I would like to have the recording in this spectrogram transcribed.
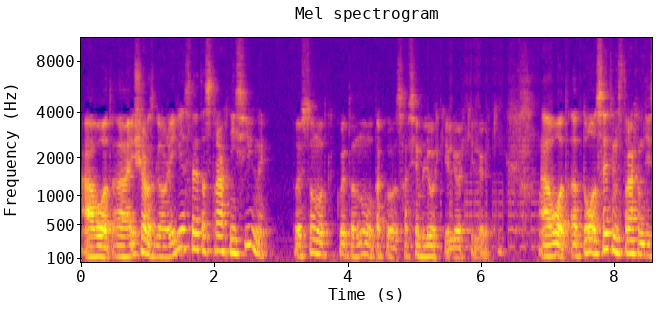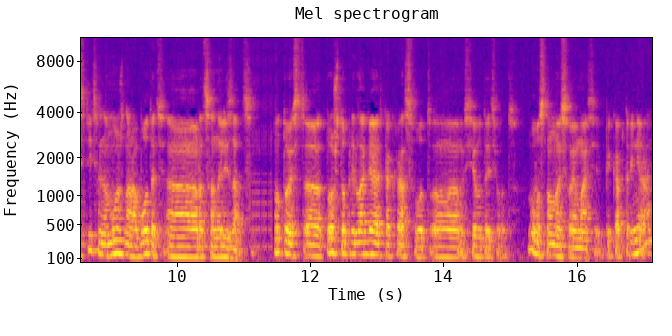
А вот, а, еще раз говорю, если этот страх не сильный, то есть он вот какой-то, ну, такой вот совсем легкий, легкий, легкий. А вот, то с этим страхом действительно можно работать э, рационализацией. Ну, то есть э, то, что предлагают как раз вот э, все вот эти вот, ну, в основной своей массе пикап-тренера,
